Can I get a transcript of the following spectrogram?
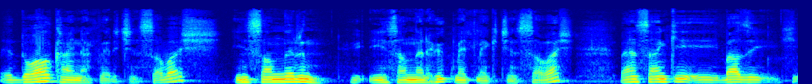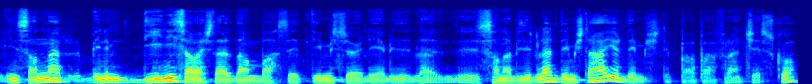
E, Doğal kaynaklar için savaş, insanların insanlara hükmetmek için savaş. Ben sanki e, bazı insanlar benim dini savaşlardan bahsettiğimi söyleyebilirler, e, sanabilirler demişti. Hayır demişti Papa Francesco.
